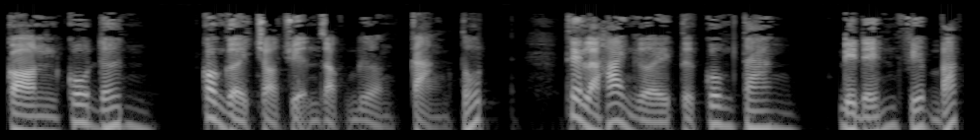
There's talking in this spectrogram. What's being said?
còn cô đơn, có người trò chuyện dọc đường càng tốt. Thế là hai người từ Cung Tang đi đến phía bắc,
